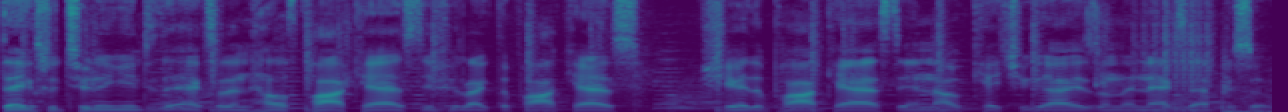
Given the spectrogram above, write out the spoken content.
thanks for tuning into the Excellent Health Podcast. If you like the podcast, share the podcast, and I'll catch you guys on the next episode.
